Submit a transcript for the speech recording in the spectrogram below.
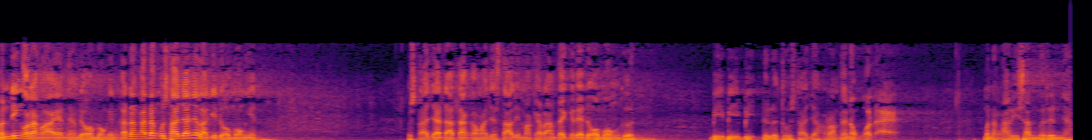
Mending orang lain yang diomongin. Kadang-kadang ustazahnya lagi diomongin. Ustazah datang ke majelis tali pakai rantai gede diomongin. Bi, bi, bi, dulu tuh ustazah. Rantainya gede. Menang arisan merenya.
